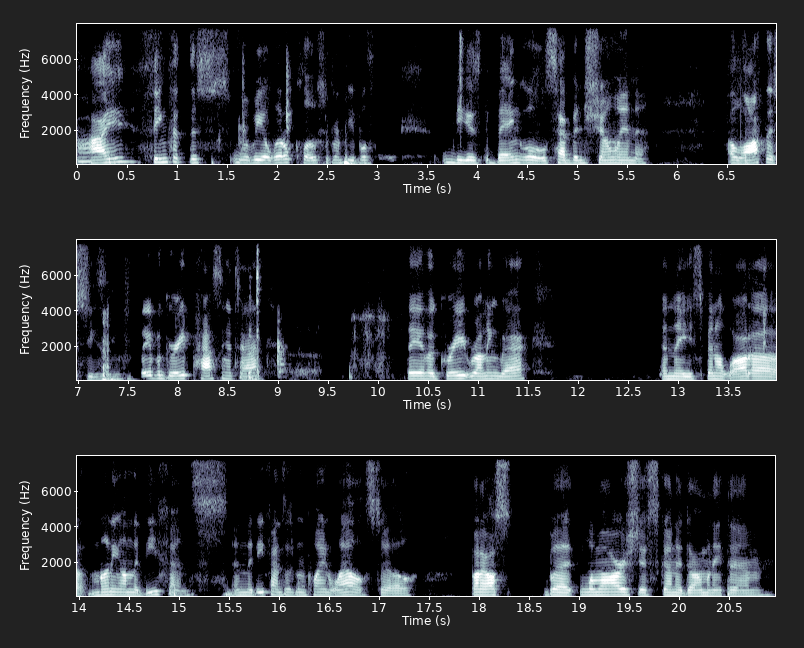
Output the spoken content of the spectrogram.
I think that this will be a little closer than people think because the Bengals have been showing a lot this season. They have a great passing attack. They have a great running back. And they spend a lot of money on the defense. And the defense has been playing well. So but I also but Lamar is just gonna dominate them.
